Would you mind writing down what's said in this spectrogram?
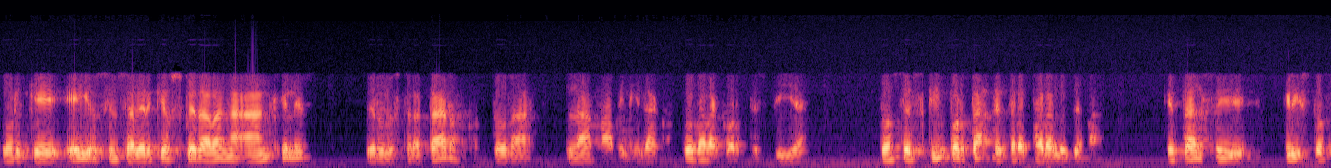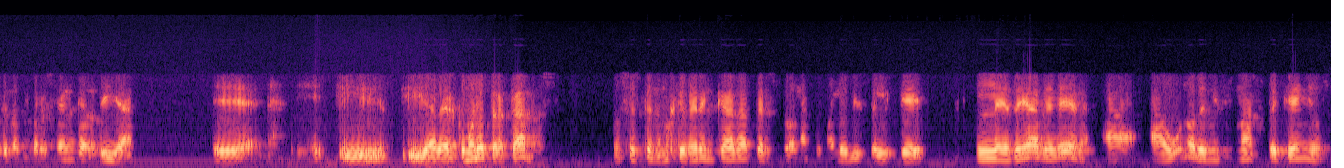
porque ellos, sin saber que hospedaban a ángeles, pero los trataron con toda la amabilidad, con toda la cortesía. Entonces, qué importante tratar a los demás. ¿Qué tal si Cristo se nos presenta un día eh, y, a ver cómo lo tratamos. Entonces tenemos que ver en cada persona, como lo dice, el que le dé a beber a, uno de mis más pequeños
